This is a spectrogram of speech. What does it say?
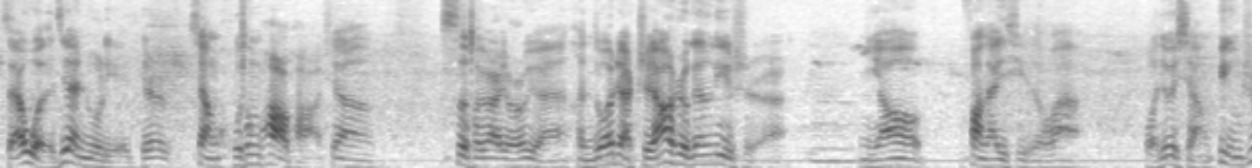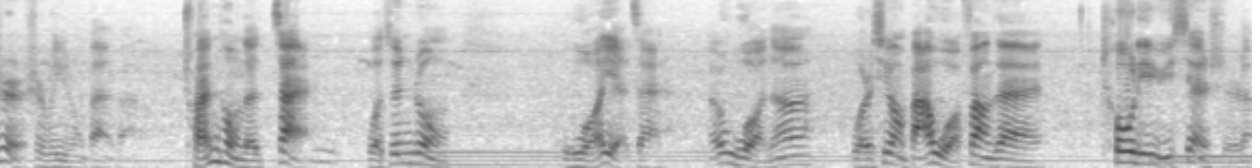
在我的建筑里，其实像胡同泡泡，像四合院幼儿园，很多这样，只要是跟历史，你要放在一起的话，我就想并置是不是一种办法？传统的在，我尊重，我也在，而我呢，我是希望把我放在抽离于现实的，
